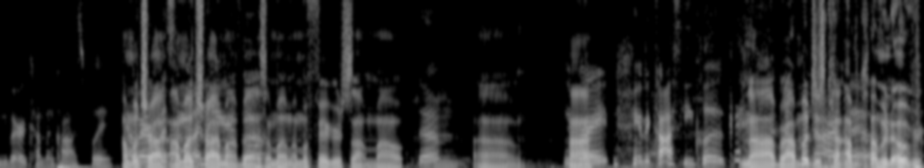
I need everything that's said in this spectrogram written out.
You better come in cosplay. I'm gonna try. I'm gonna try my best. I'm gonna, I'm gonna figure something out. some Um, Huh? right the Koski cloak. nah, bro. I'm gonna just. I'm coming over.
